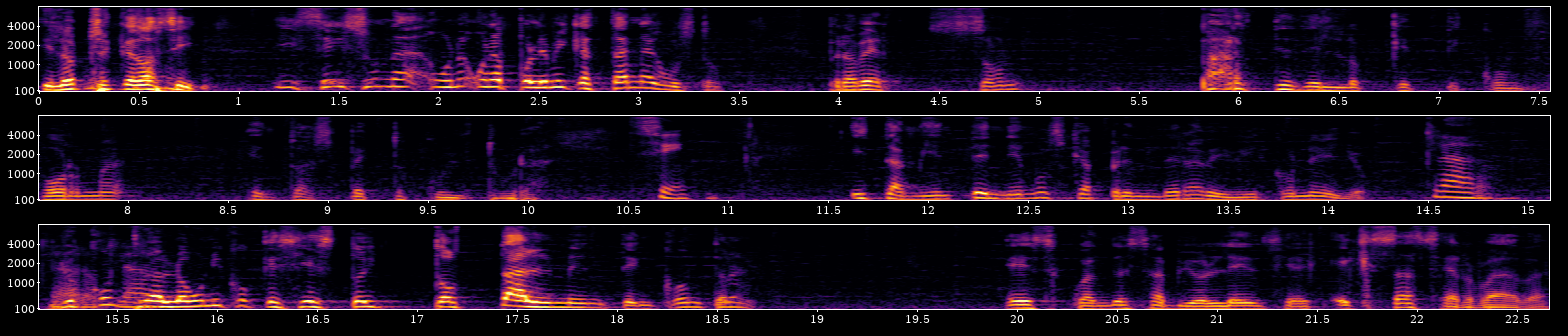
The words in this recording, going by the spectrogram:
Y el otro se quedó así. Y se hizo una, una, una polémica tan a gusto. Pero a ver, son parte de lo que te conforma en tu aspecto cultural. Sí. Y también tenemos que aprender a vivir con ello. Claro. claro Yo contra claro. lo único que sí estoy totalmente en contra es cuando esa violencia exacerbada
